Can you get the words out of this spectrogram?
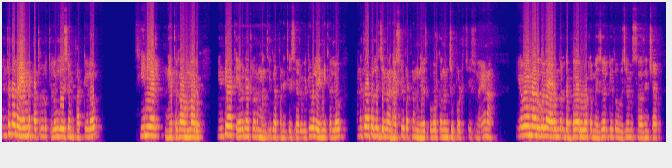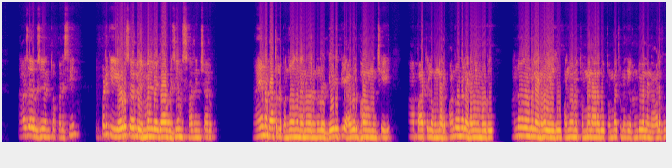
చింతకల అయ్యన్న పత్రుడు తెలుగుదేశం పార్టీలో సీనియర్ నేతగా ఉన్నారు. ఎన్టీఆర్ కేబినెట్లోని మంత్రిగా పనిచేశారు. ఇటీవల ఎన్నికల్లో అనకాపల్లి జిల్లా నర్సీపట్నం నియోజకవర్గం నుంచి పోటీ చేసిన ఆయన ఇరవై నాలుగులో ఆరు వందల డెబ్బై ఆరు ఓట్ల మెజారిటీతో విజయం సాధించారు. తాజా విజయంతో కలిసి ఇప్పటికీ ఏడు సార్లు ఎమ్మెల్యేగా విజయం సాధించారు. ఆయన పాత్రలు పంతొమ్మిది వందల ఎనభై రెండులో టీడీపీ ఆవిర్భావం నుంచి ఆ పార్టీలో ఉన్నారు. పంతొమ్మిది వందల ఎనభై మూడు పంతొమ్మిది వందల ఎనభై ఐదు పంతొమ్మిది వందల తొంభై నాలుగు తొంభై తొమ్మిది రెండు వేల నాలుగు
